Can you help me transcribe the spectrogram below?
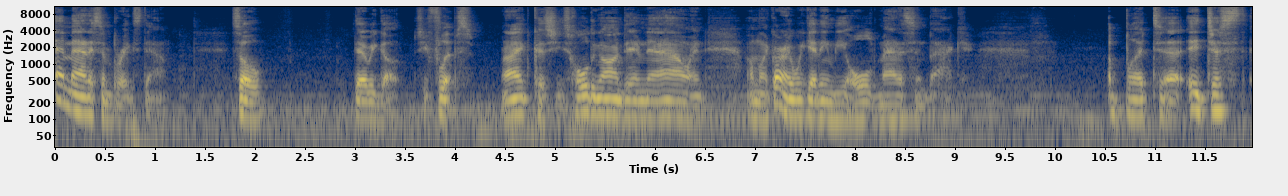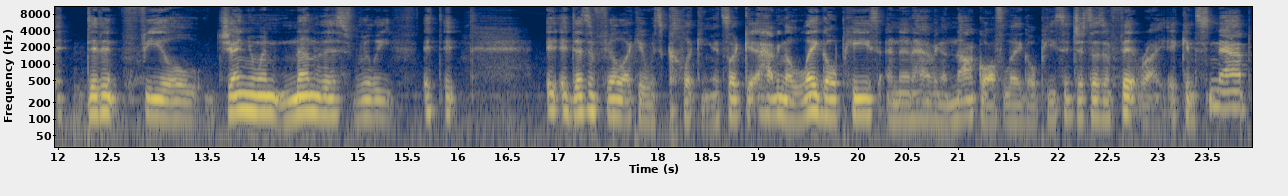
And Madison breaks down. So there we go. She flips right because she's holding on to him now, and I'm like, all right, we're getting the old Madison back. But uh, it just it didn't feel genuine. None of this really it, it it, it doesn't feel like it was clicking. It's like having a Lego piece and then having a knockoff Lego piece. It just doesn't fit right. It can snap,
